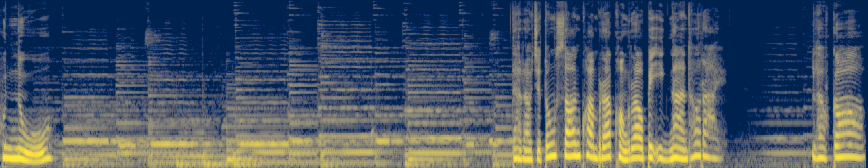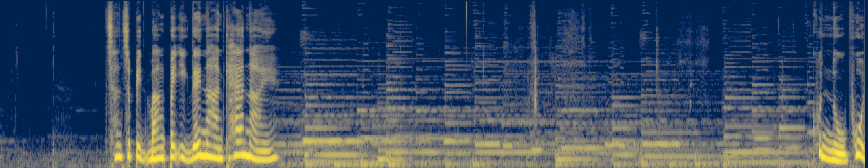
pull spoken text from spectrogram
คุณหนู แต่เราจะต้องซ่อนความรักของเราไปอีกนานเท่าไหร่ แล้วก็ ฉันจะปิดบังไปอีกได้นานแค่ไหน คุณหนูพูด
